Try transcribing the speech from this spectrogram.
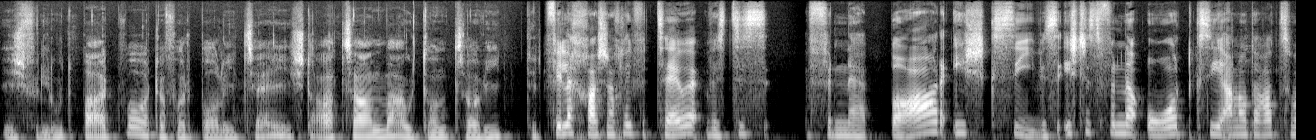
ist verlautbart worden von der Polizei, Staatsanwalt und so weiter. Vielleicht kannst du noch ein bisschen erzählen, was das für eine Bar war. Was war das für ein Ort gewesen, anno dazu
